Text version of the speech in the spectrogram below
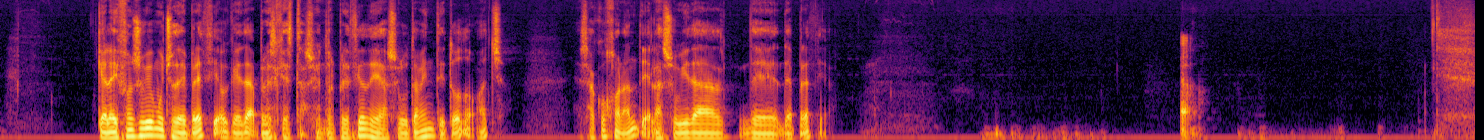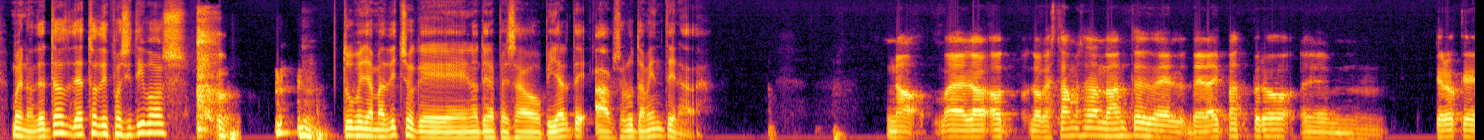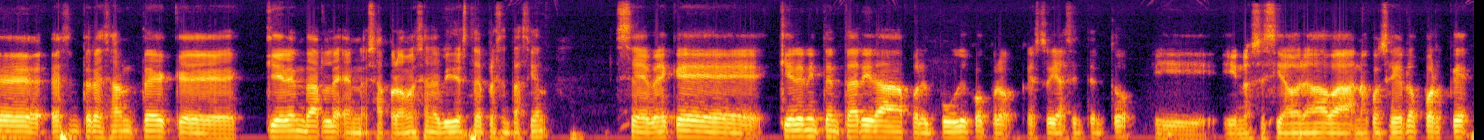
que el iPhone subió mucho de precio, que pero es que está subiendo el precio de absolutamente todo, macho. Es acojonante la subida de, de precio. Bueno, de, de estos dispositivos, tú ya me has dicho que no tienes pensado pillarte absolutamente nada. No, lo, lo, que estábamos hablando antes del, del iPad Pro, em, creo que es interesante que quieren darle, en, o sea, por lo menos en el vídeo este de presentación, se ve que quieren intentar ir a por el público, pero que esto ya se intentó y, no sé si ahora van a conseguirlo porque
